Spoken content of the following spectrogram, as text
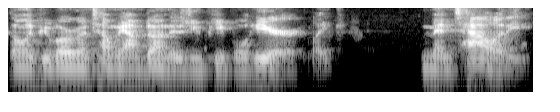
The only people who are going to tell me I'm done is you people here, like mentality.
